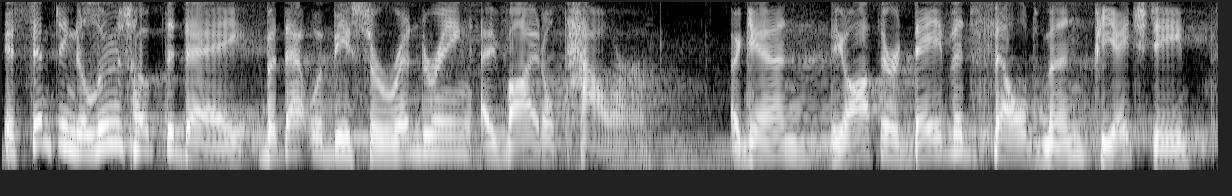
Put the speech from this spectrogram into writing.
It's tempting to lose hope today, but that would be surrendering a vital power. Again, the author David Feldman, PhD,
